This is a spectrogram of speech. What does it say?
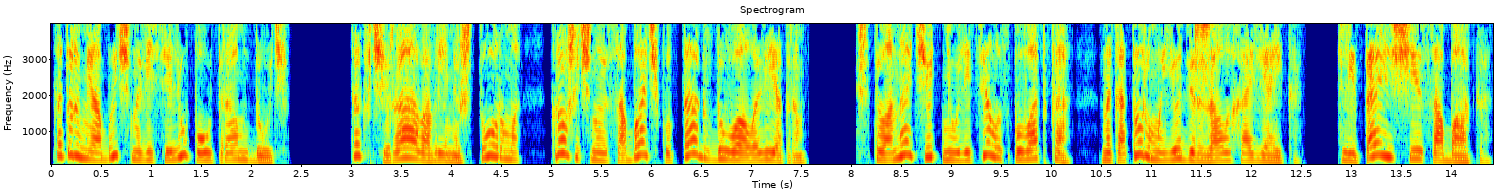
которыми обычно веселю по утрам дочь. Как вчера, во время шторма, крошечную собачку так сдувало ветром, что она чуть не улетела с поводка, на котором ее держала хозяйка. Летающая собака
